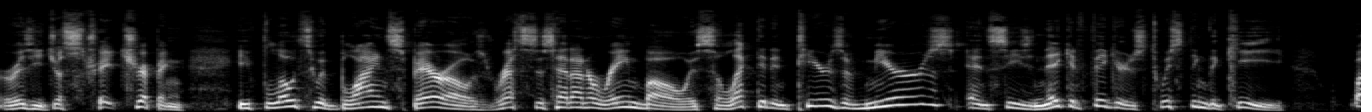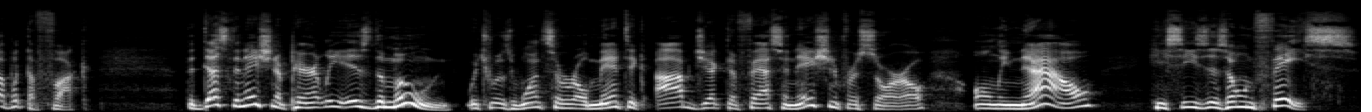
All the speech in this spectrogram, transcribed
or is he just straight tripping? He floats with blind sparrows, rests his head on a rainbow, is selected in tiers of mirrors, and sees naked figures twisting the key. What, what the fuck? The destination apparently is the moon, which was once a romantic object of fascination for Sorrow, only now he sees his own face.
